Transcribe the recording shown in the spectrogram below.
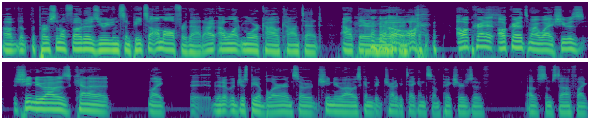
of the, the personal photos, you eating some pizza. I'm all for that. I, I want more Kyle content out there in the open. Oh, all, all credit all credit to my wife. She was she knew I was kind of like Uh, that it would just be a blur, and so she knew I was going to be try to be taking some pictures of of some stuff. Like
